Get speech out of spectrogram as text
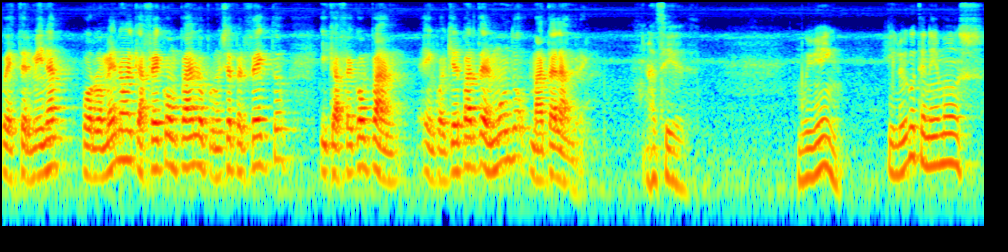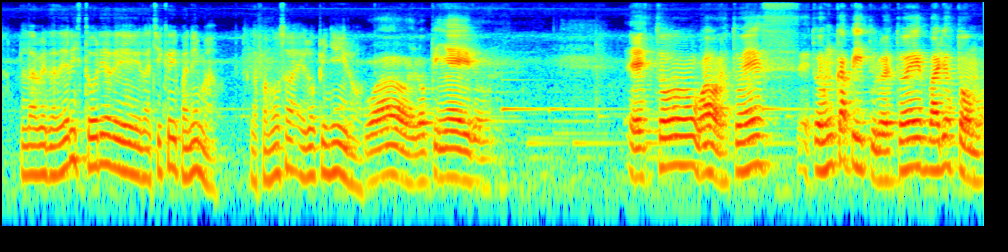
pues termina por lo menos el café con pan lo pronuncia perfecto y café con pan en cualquier parte del mundo mata el hambre. Así es. Muy bien. Y luego tenemos la verdadera historia de la chica de Ipanema, la famosa Elo Piñeiro. Wow, Elo Piñeiro. Esto, wow, esto es, esto es un capítulo, esto es varios tomos.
